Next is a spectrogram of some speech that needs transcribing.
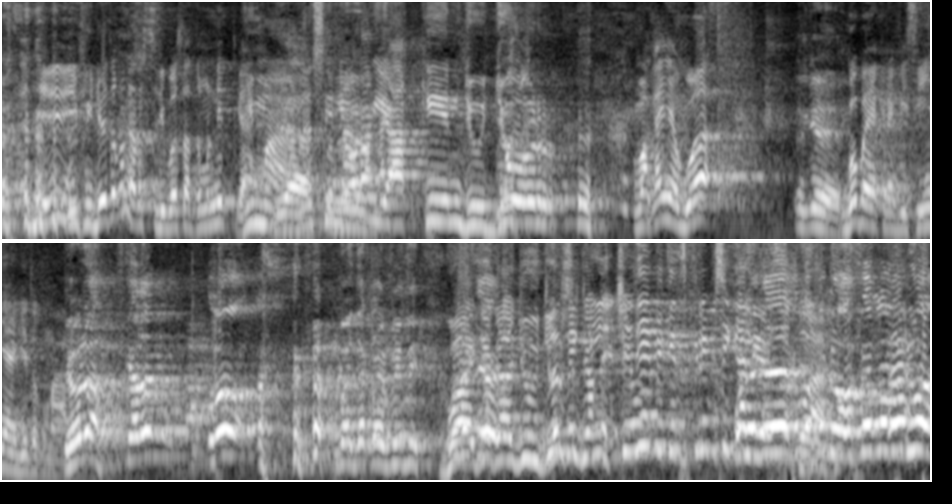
jadi di video itu kan harus di bawah satu menit kan. Gimana Ya, sih ini orang yakin, jujur. Makanya gua Oke. gua banyak revisinya gitu kemarin. Ya udah, sekarang lo banyak revisi. Gua Udah, aja gak jujur sejak bikin, kecil. dia bikin skripsi Udah, kali ya semua. Lu dosen lo berdua.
